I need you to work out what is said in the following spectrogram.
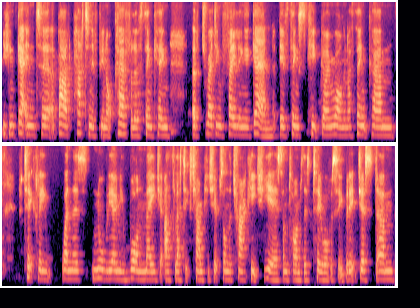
you can get into a bad pattern if you're not careful of thinking of dreading failing again if things keep going wrong and i think um, particularly when there's normally only one major athletics championships on the track each year. Sometimes there's two, obviously, but it just um,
